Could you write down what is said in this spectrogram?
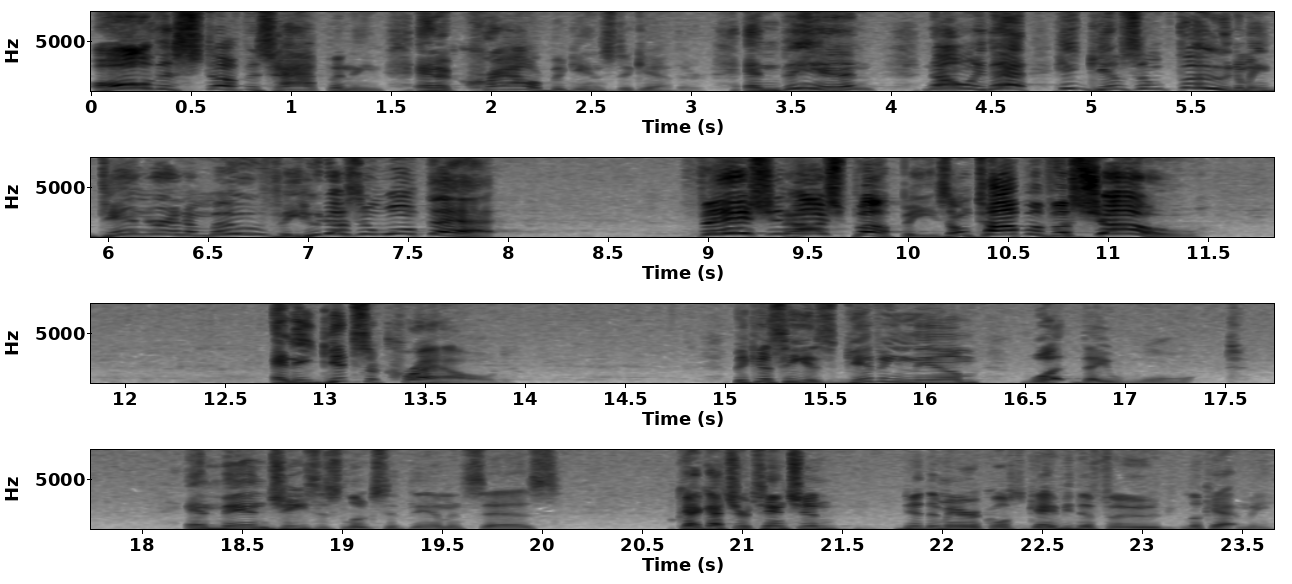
all this stuff is happening, and a crowd begins to gather. And then, not only that, he gives them food. I mean, dinner and a movie. Who doesn't want that? Fish and hush puppies on top of a show. And he gets a crowd because he is giving them what they want. And then Jesus looks at them and says, Okay, I got your attention, did the miracles, gave you the food. Look at me.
